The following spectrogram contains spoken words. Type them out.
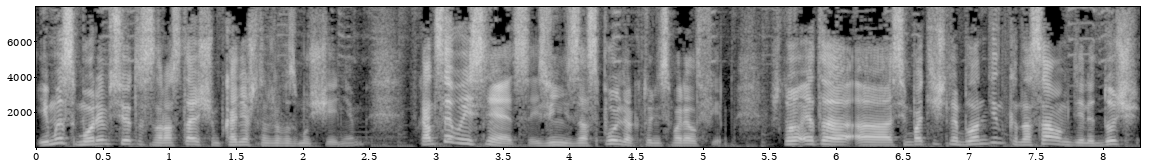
И мы смотрим все это с нарастающим, конечно же, возмущением. В конце выясняется, извините за спойлер, кто не смотрел фильм, что эта э, симпатичная блондинка на самом деле дочь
